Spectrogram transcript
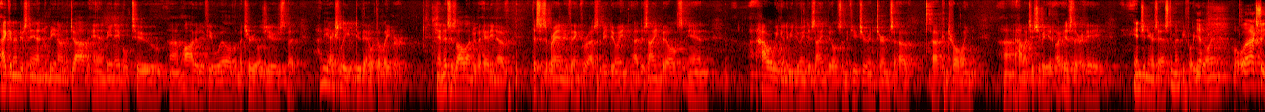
I can understand being on the job and being able to um, audit, if you will, the materials used, but how do you actually do that with the labor? And this is all under the heading of, this is a brand-new thing for us to be doing uh, design builds, and how are we going to be doing design builds in the future in terms of uh, controlling uh, how much it should be? Uh, Is there a engineer's estimate before you Yeah. go in? Well, actually,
